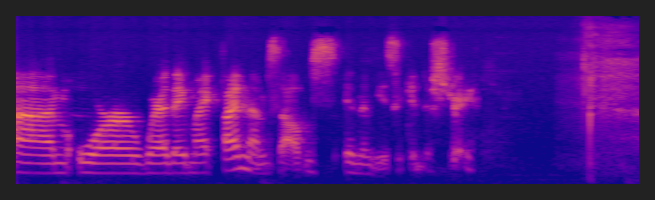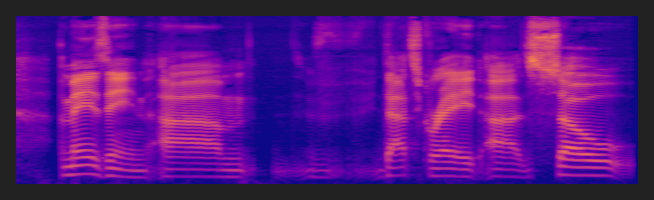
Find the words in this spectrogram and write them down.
um, or where they might find themselves in the music industry. Amazing. Um, that's great. Uh, so,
